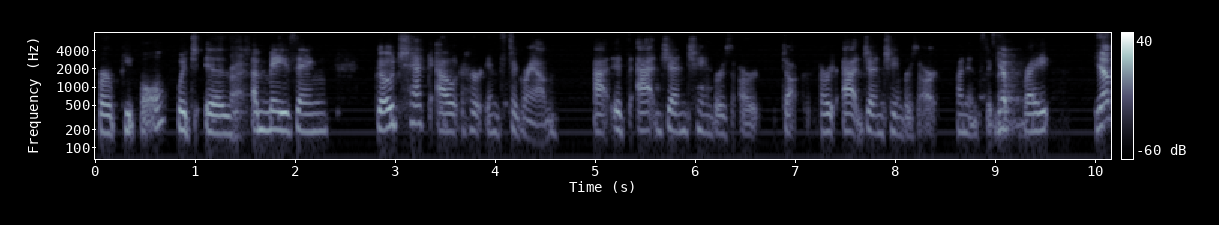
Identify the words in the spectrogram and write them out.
for people, which is Correct. amazing. Go check out her Instagram. At, it's at Jen Chambers Art or at Jen Chambers Art on Instagram, Yep. right? Yep,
